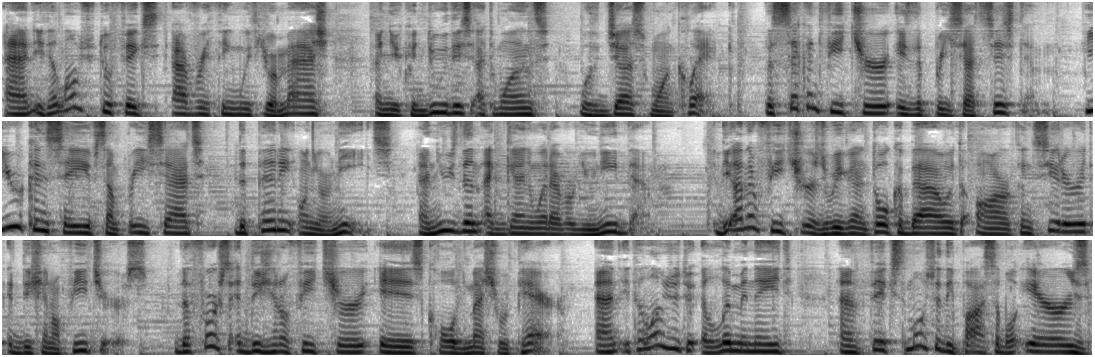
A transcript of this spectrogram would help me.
and it allows you to fix everything with your mesh and you can do this at once with just one click. The second feature is the preset system. Here you can save some presets depending on your needs and use them again whenever you need them. The other features we're going to talk about are considered additional features. The first additional feature is called Mesh Repair, and it allows you to eliminate and fix most of the possible errors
